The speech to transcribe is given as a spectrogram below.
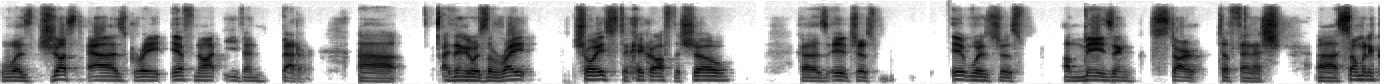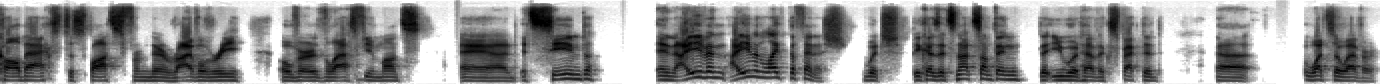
was just as great, if not even better. Uh, I think it was the right choice to kick off the show because it just it was just amazing start to finish. Uh, so many callbacks to spots from their rivalry over the last few months, and it seemed, and I even I even liked the finish, which because it's not something that you would have expected uh, whatsoever.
